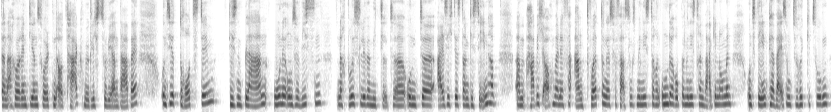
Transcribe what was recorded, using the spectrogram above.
danach orientieren sollten, autark möglichst zu werden dabei. Und sie hat trotzdem diesen Plan ohne unser Wissen nach Brüssel übermittelt. Äh, und äh, als ich das dann gesehen habe, ähm, habe ich auch meine Verantwortung als Verfassungsministerin und Europaministerin wahrgenommen und den per Weisung zurückgezogen,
